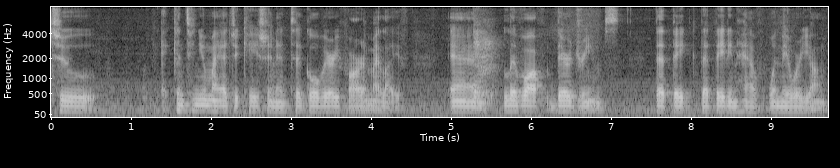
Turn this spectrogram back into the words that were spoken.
to continue my education and to go very far in my life and live off their dreams that they that they didn't have when they were young.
